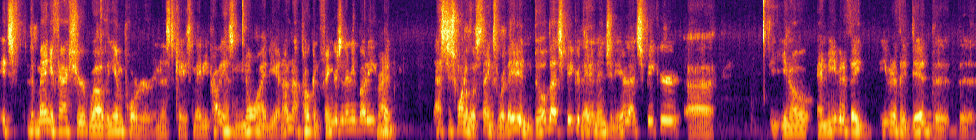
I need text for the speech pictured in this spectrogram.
It's the manufacturer, well, the importer in this case, maybe probably has no idea. And I'm not poking fingers at anybody, right. but that's just one of those things where they didn't build that speaker, they didn't engineer that speaker, uh, you know. And even if they even if they did, the the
